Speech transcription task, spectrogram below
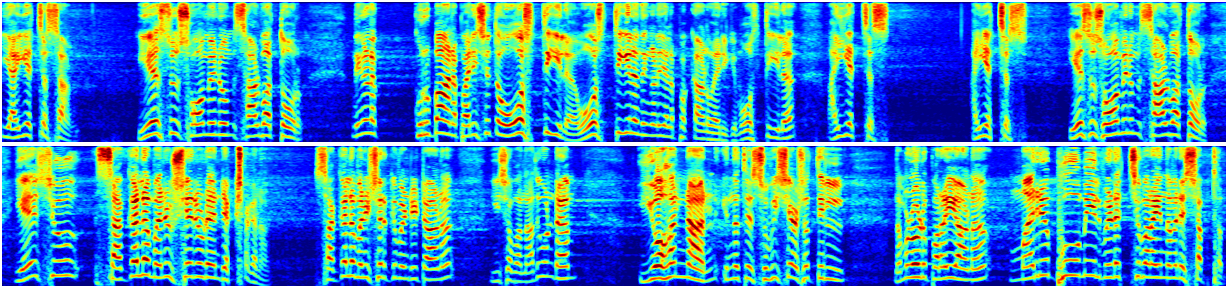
ഈ ഐ എച്ച് എസ് ആണ്. യേസു ഹോമിനും സാൾവത്തോർ. നിങ്ങളെ കുർബാന പരിശുദ്ധ ഓസ്തിയിൽ ഓസ്തിയിൽ നിങ്ങൾ ചിലപ്പോൾ കാണുമായിരിക്കും. ഓസ്തിയിൽ I H S I H S. യേശു സോമിനും സാൾവത്തോർ. യേശു സകല മനുഷ്യരുടെ രക്ഷകനാണ്. സകല മനുഷ്യർക്ക് വേണ്ടിയിട്ടാണ് ഈശോ വന്നത്. അതുകൊണ്ട് യോഹന്നാൻ ഇന്നത്തെ സുവിശേഷത്തിൽ നമ്മളോട് പറയുകയാണ് മരുഭൂമിയിൽ വിളിച്ചു പറയുന്നവന്റെ ശബ്ദം.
